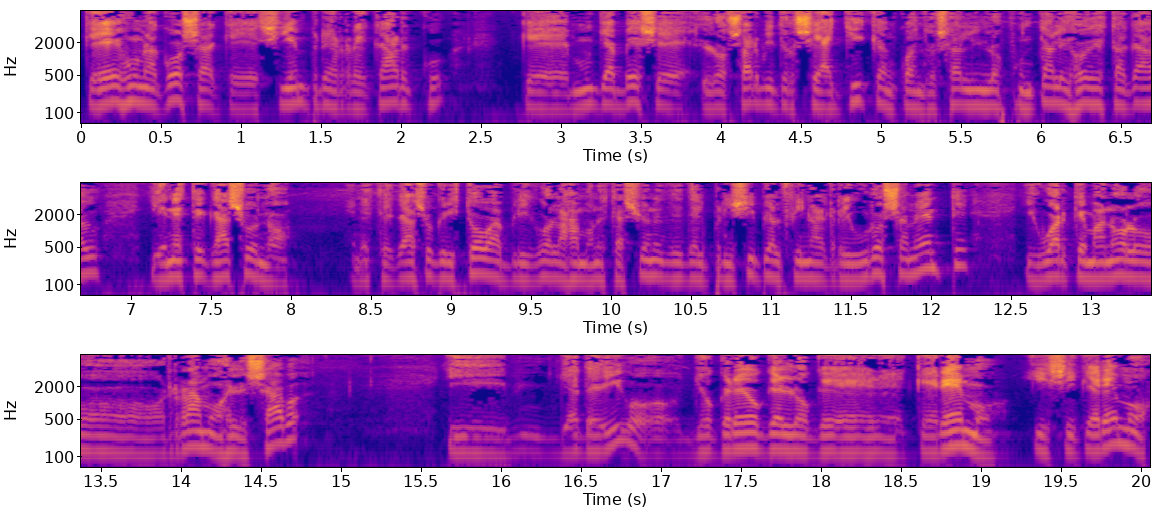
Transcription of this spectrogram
que es una cosa que siempre recargo que muchas veces los árbitros se achican cuando salen los puntales o destacados y en este caso no. En este caso, Cristóbal aplicó las amonestaciones desde el principio al final rigurosamente, igual que Manolo Ramos el sábado, y ya te digo, yo creo que lo que queremos, y si queremos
